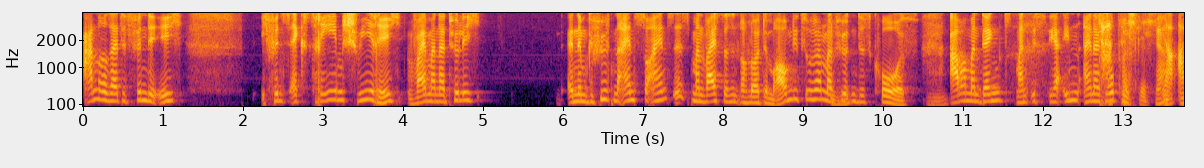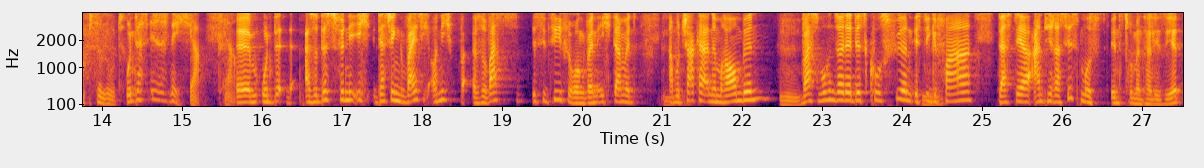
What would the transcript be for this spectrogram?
anderen Seite finde ich, ich finde es extrem schwierig, weil man natürlich in einem gefühlten Eins zu eins ist. Man weiß, da sind noch Leute im Raum, die zuhören. Mhm. Man führt einen Diskurs. Aber man denkt, man ist ja in einer Tatsächlich, Gruppe. ja, absolut. Und das ist es nicht. Ja, ja. Ähm, und also das finde ich, deswegen weiß ich auch nicht, also was ist die Zielführung, wenn ich damit Abu Chaka in einem Raum bin? Mhm. Was, wohin soll der Diskurs führen? Ist die Gefahr, dass der Antirassismus instrumentalisiert,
